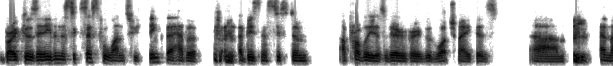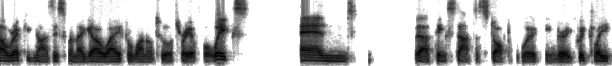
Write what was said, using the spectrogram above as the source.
brokers and even the successful ones who think they have a, a business system are probably just very, very good watchmakers. Um, and they'll recognize this when they go away for one or two or three or four weeks. And uh, things start to stop working very quickly.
